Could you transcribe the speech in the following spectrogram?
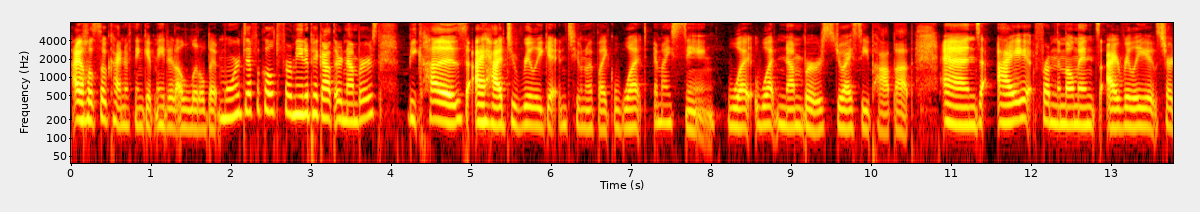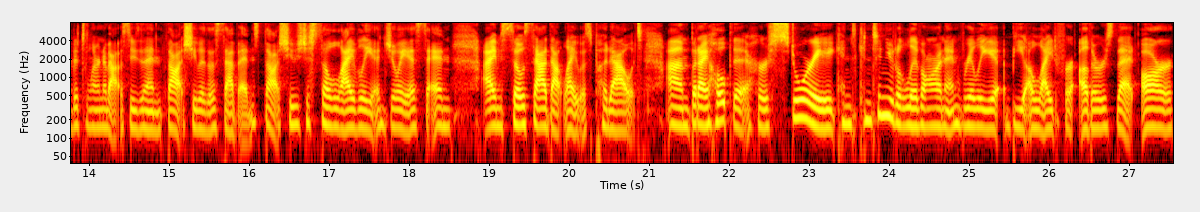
I also kind of think it made it a little bit more difficult for me to pick out their numbers because I had to really get in tune with like what am I seeing? What what numbers do I see pop up? And I from the moment I really started to learn about Susan thought she was a 7, thought she was just so lively and joyous and I'm so sad that light was put out. Um, but I hope that her story can continue to live on and really be a light for others that are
